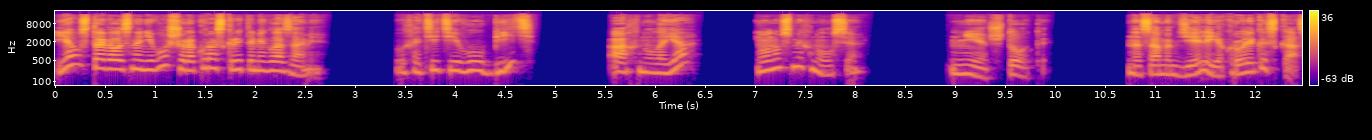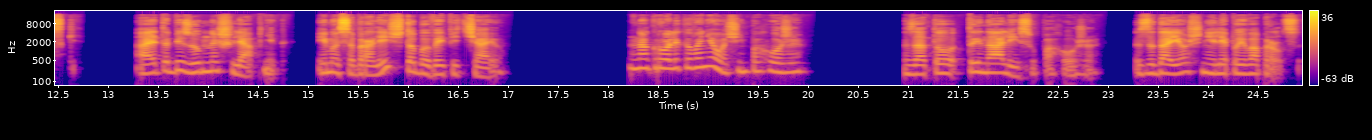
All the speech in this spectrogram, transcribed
Я уставилась на него широко раскрытыми глазами. «Вы хотите его убить?» Ахнула я, он усмехнулся. Нет, что ты. На самом деле я кролик из сказки. А это безумный шляпник, и мы собрались, чтобы выпить чаю. На кролика вы не очень похожи. Зато ты на Алису похожа. Задаешь нелепые вопросы.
